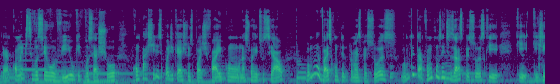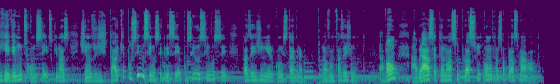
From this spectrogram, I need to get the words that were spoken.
Né? Comente se você ouviu, o que, que você achou. Compartilhe esse podcast no Spotify, com, na sua rede social. Vamos levar esse conteúdo para mais pessoas. Vamos tentar, vamos conscientizar as pessoas que, que, que a gente tem que rever muitos conceitos que nós tínhamos no digital e que é possível sim você crescer, é possível sim você fazer dinheiro com o Instagram. Nós vamos fazer junto, tá bom? Abraço, até o nosso próximo encontro, nossa próxima aula.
